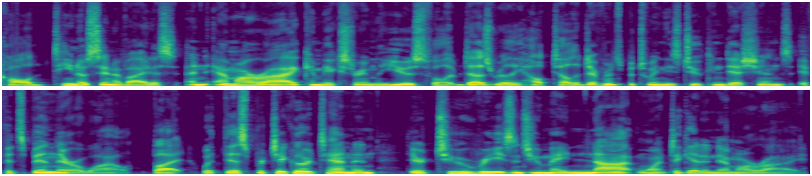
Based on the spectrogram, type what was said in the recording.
called tenosynovitis, an MRI can be extremely useful. It does really help tell the difference between these two conditions if it's been there a while. But with this particular tendon, there are two reasons you may not want to get an MRI.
